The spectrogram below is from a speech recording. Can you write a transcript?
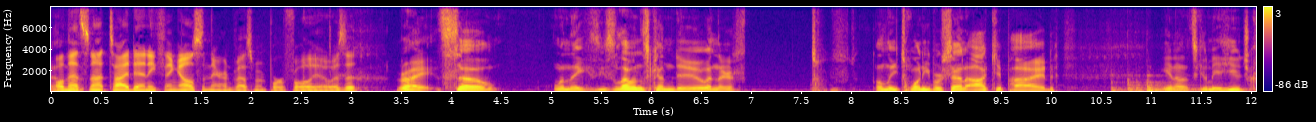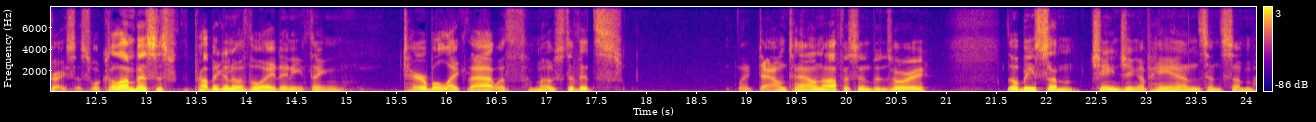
Well, and that's not tied to anything else in their investment portfolio, is it? right. So when they, these loans come due and they're t- only twenty percent occupied, you know it's going to be a huge crisis. Well, Columbus is probably going to avoid anything terrible like that with most of its like downtown office inventory. There'll be some changing of hands and some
